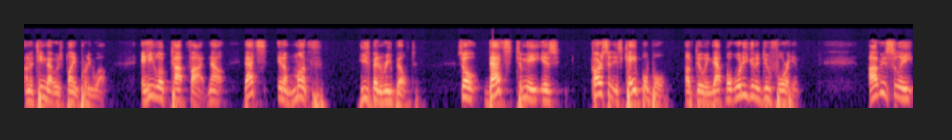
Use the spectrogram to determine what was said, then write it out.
on a team that was playing pretty well, and he looked top five. Now that's in a month. He's been rebuilt. So that's to me is Carson is capable of doing that, but what are you going to do for him? Obviously,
